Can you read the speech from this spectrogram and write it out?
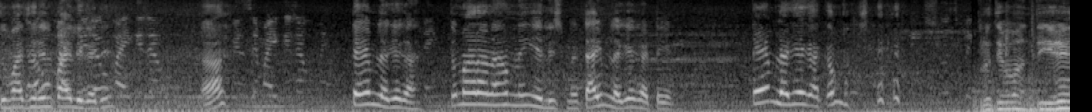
तू माझी रील पाहिली का ती? हाँ? टाइम लगेगा. तुम्हारा नाम नहीं है लिस्ट में. टाइम लगेगा टाइम टाइम लगेगा कम प्रतिभा म्हणती है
